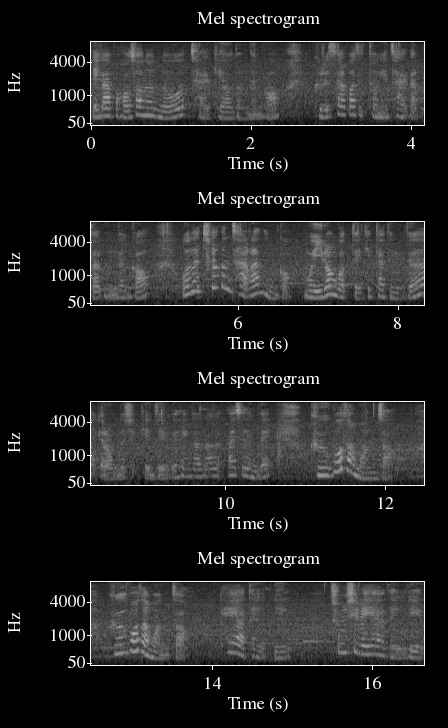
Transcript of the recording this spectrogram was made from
내가 벗어놓은 옷 잘 개어 놓는 거, 그릇 설거지통에 잘 갖다 놓는 거, 오늘 출근 잘하는 거, 뭐 이런 것들, 기타 등등 여러분들 쉽게 이제 이렇게 생각하시는데, 그보다 먼저, 그보다 먼저 해야 될 일, 충실히 해야 될 일,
